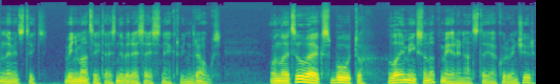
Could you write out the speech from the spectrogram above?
un neviens cits. Viņa mācītājs nevarēs aizsniegt viņa draugus. Un lai cilvēks būtu laimīgs un apmierināts tajā, kur viņš ir,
